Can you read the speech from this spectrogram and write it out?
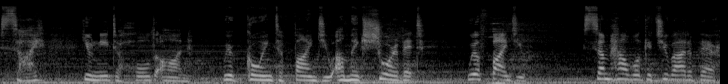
Sai, you need to hold on. We're going to find you. I'll make sure of it. We'll find you. Somehow we'll get you out of there.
